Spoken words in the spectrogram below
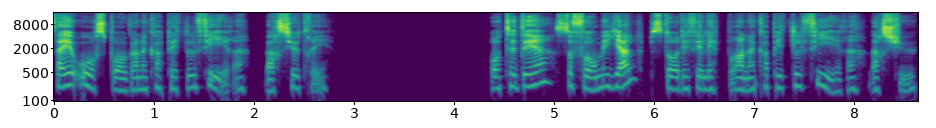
sier ordspråkene kapittel 4, vers 23. Og til det så får vi hjelp, står det i Filipperne kapittel 4, vers 7.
